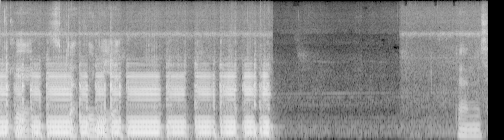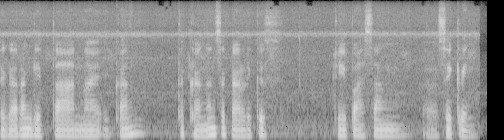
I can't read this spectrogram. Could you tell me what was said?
Oke, sudah bunyi ya. Dan sekarang kita naikkan tegangan sekaligus dipasang uh, sekring.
